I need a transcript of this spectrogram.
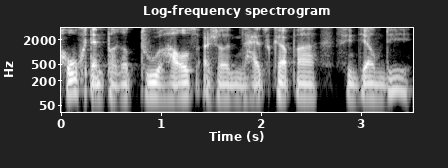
Hochtemperaturhaus, also die Heizkörper sind ja um die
